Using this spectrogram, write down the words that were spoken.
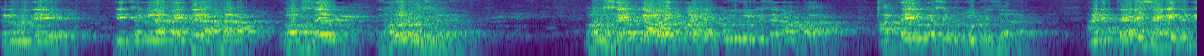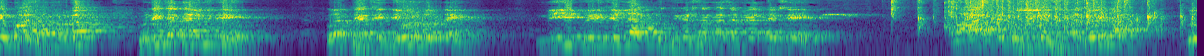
खरं म्हणजे हे चांगलं आता इथे आपला भाऊसाहेब घावट बसलेला आहे. भाऊसाहेब गावात माझ्या पूर्वी ओळखीचा नव्हता. आता एक वर्ष पूर्वी ओळखीचा झाला आणि त्याने सांगितलं की माझा मुलगा पुण्याच्या तालमीत आहे. पण त्याची निवड होत नाही. मी बीड जिल्हा कुस्तीगीर संघाचा मी अध्यक्ष आहे. महाराष्ट्र कुस्तीगर संघ जो आहे. ना जो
